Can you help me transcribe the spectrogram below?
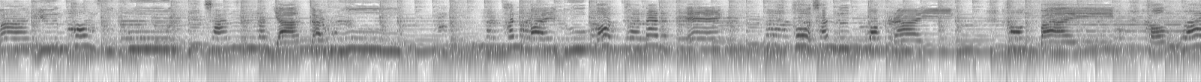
มายืนท่องสูตรคูณ ฉันนั้นอยากจะรู้ท่านไปดูก็เธอนั่นเอง โทษฉันนึกว่าใคร ท่องไว้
